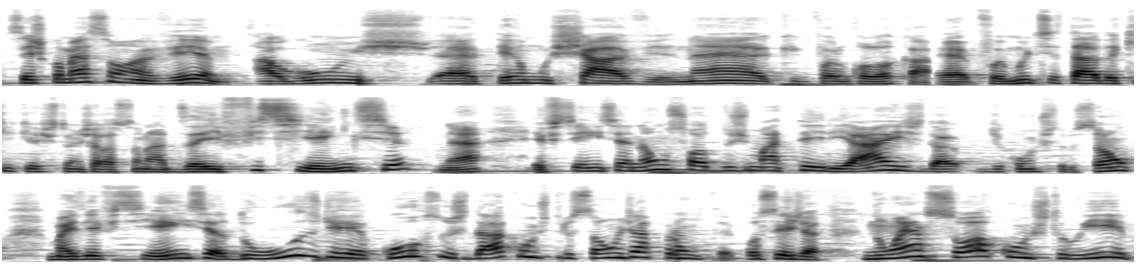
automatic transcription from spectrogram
Vocês começam a ver alguns é, termos-chave, né, que foram colocados. É, foi muito citado aqui questões relacionadas à eficiência, né? Eficiência não só dos materiais da, de construção, mas eficiência do uso de recursos da construção já pronta. Ou seja, não é só construir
